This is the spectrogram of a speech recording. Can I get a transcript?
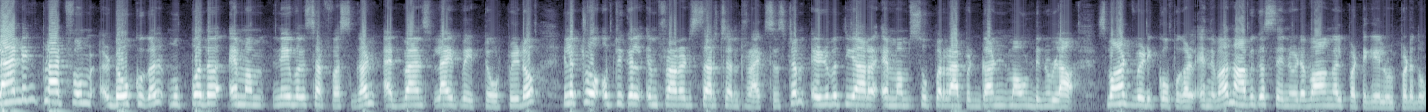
ലാൻഡിംഗ് പ്ലാറ്റ്ഫോം ഡോക്കുകൾ മുപ്പത് M M naval surface gun advance light weight torpedo electro optical infrared search and track system എഴുപത്തിയാറ് M M super rapid gun മൗണ്ടിനുള്ള സ്മാർട്ട് വെടിക്കോപ്പുകൾ എന്നിവ നാവികസേനയുടെ വാങ്ങൽ പട്ടികയിൽ ഉൾപ്പെടുന്നു.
